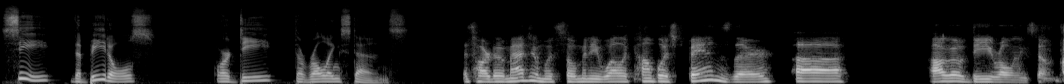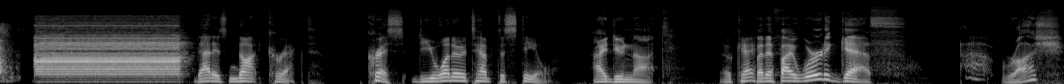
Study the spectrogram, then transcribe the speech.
C, The Beatles, or D, The Rolling Stones. It's hard to imagine with so many well accomplished bands there. Uh I'll go D Rolling Stones. That is not correct. Chris, do you want to attempt to steal? I do not. Okay. But if I were to guess, uh, Rush?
